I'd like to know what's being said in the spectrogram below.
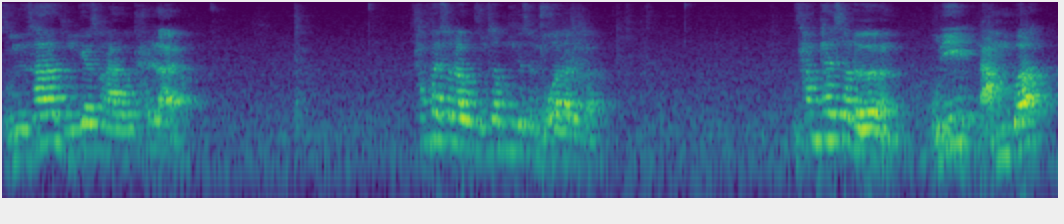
군사 분계선하고 달라요. 38선하고 군사 분계선이 뭐가 다를까? 38선은 우리 남과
